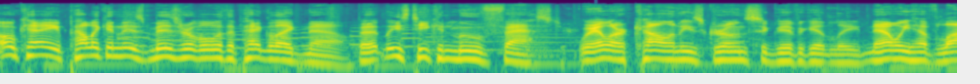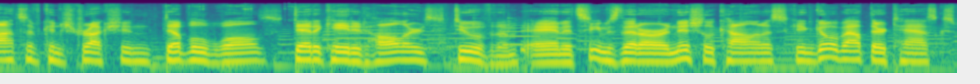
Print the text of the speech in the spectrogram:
Okay, Pelican is miserable with a peg leg now, but at least he can move faster. Well, our colony's grown significantly. Now we have lots of construction, double walls, dedicated haulers, two of them, and it seems that our initial colonists can go about their tasks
